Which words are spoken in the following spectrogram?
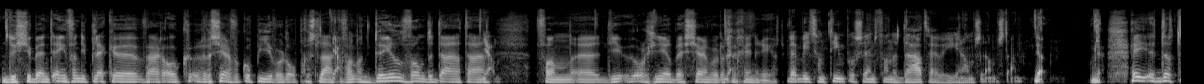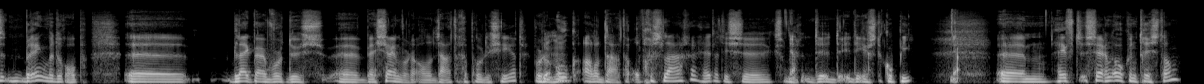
dus je bent een van die plekken waar ook reservekopieën worden opgeslagen Ja. van een deel van de data Ja. van, eh, die origineel bij CERN worden gegenereerd. We hebben iets van 10% van de data hebben we hier in Amsterdam staan. Ja. ja. Hey, dat brengt me erop. Eh, blijkbaar wordt dus eh, bij CERN worden alle data geproduceerd. Worden Mhm. ook alle data opgeslagen. Hè? Dat is eh, ik Ja. de, de eerste kopie. Ja. Ehm, heeft CERN ook een Tristan?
